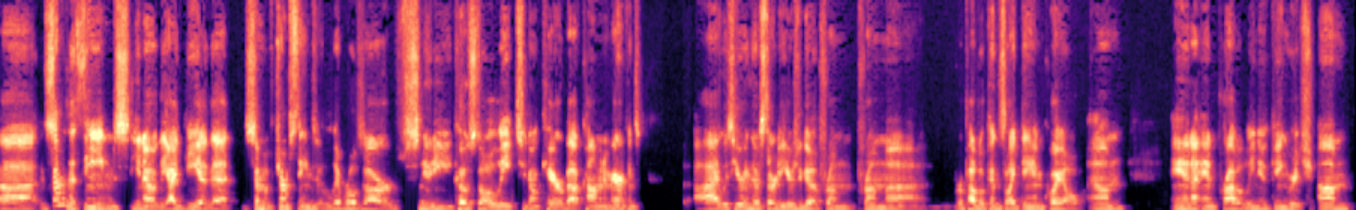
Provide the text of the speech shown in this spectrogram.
uh, some of the themes, you know, the idea that some of Trump's themes, that liberals are snooty coastal elites who don't care about common Americans. I was hearing those 30 years ago from from uh, Republicans like Dan Quayle um, and uh, and probably Newt Gingrich um,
